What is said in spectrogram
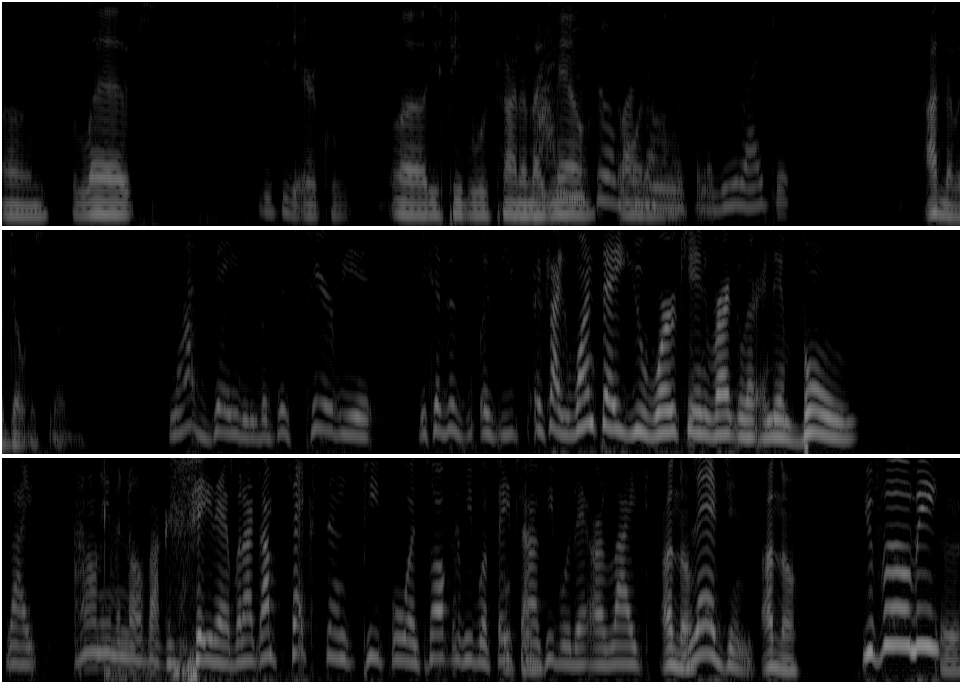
um, celebs. You see the air quotes. Uh, these people who kind of like How do now. you feel about dealing with celebrity? Do you like it? I've never dealt with a celebrity. Not dating, but just period. Because it's it's, you- it's like one day you working regular and then boom, like I don't even know if I can say that, but like I'm texting people and talking to people and FaceTime Okay. people that are like I know. legends. I know. You feel me? Yeah.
